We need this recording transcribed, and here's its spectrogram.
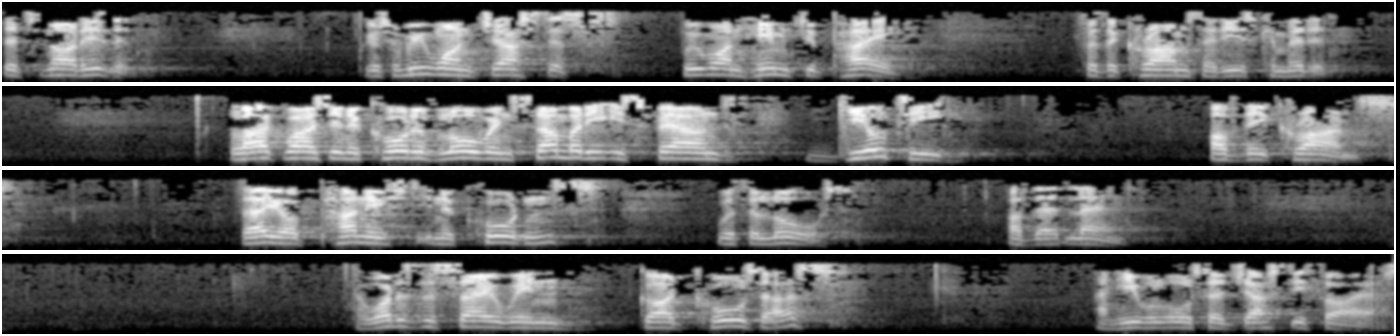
It's not, is it? Because we want justice. We want him to pay for the crimes that he's committed. Likewise, in a court of law, when somebody is found guilty of their crimes, they are punished in accordance with the laws of that land. Now, what does this say when God calls us and He will also justify us?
